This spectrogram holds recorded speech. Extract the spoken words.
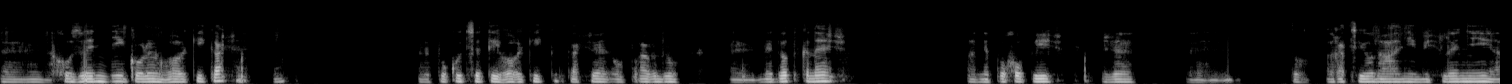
eh, chození kolem horký kaše. No? Pokud se ty horký kaše opravdu nedotkneš a nepochopíš, že to racionální myšlení a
